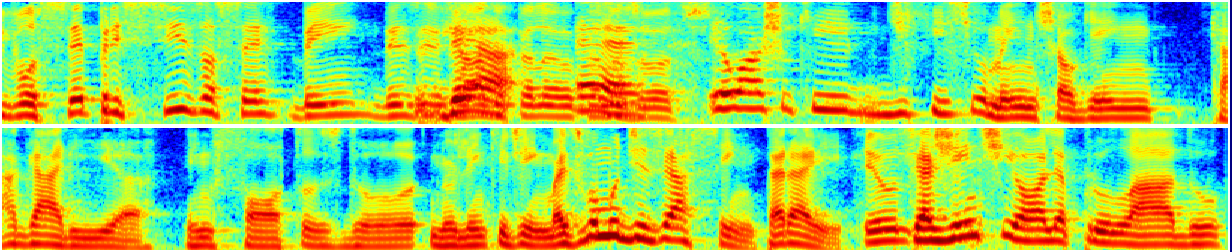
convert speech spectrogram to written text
e, você precisa ser bem desejado pelo, pelos é, outros. Eu acho que dificilmente alguém cagaria em fotos do, no LinkedIn. Mas vamos dizer assim, peraí. Eu... Se a gente olha para o lado.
